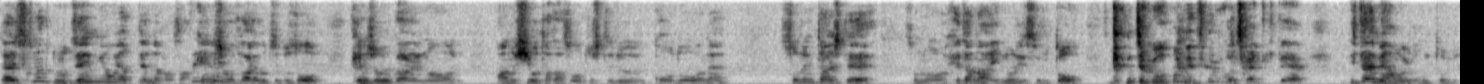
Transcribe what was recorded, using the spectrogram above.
だから少なくとも善行をやってんだからさ検証会を潰そう検証会のあの火を正そうとしてる行動はねそれに対してその下手な祈りすると現着本人全部こっち帰ってきて痛い目合うよ本当に。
